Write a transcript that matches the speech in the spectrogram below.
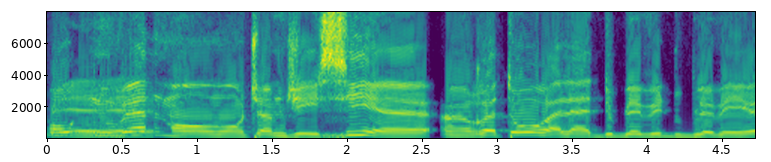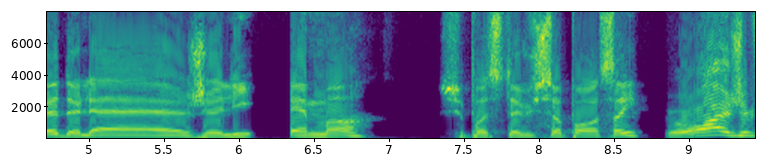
Autre nouvelle, mon, mon chum JC, euh, un retour à la WWE de la jolie Emma. Je sais pas si tu as vu ça passer. Ouais, j'ai vu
